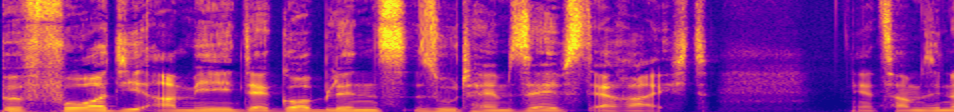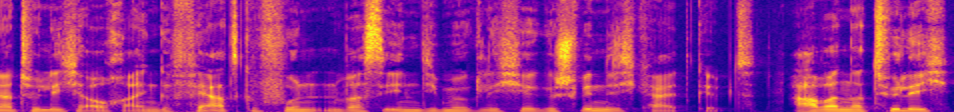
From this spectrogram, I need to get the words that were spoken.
bevor die Armee der Goblins Sudhelm selbst erreicht. Jetzt haben sie natürlich auch ein Gefährt gefunden, was ihnen die mögliche Geschwindigkeit gibt. Aber natürlich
